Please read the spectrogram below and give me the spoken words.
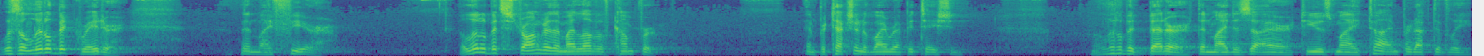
was a little bit greater than my fear, a little bit stronger than my love of comfort and protection of my reputation, a little bit better than my desire to use my time productively.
